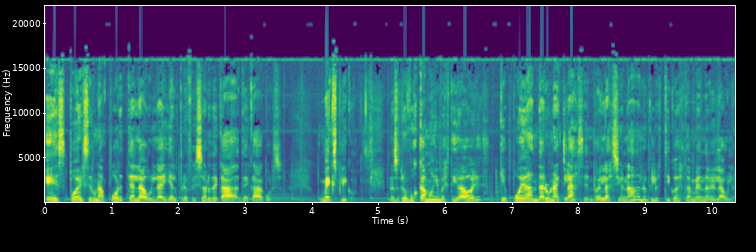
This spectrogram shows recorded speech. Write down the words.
es poder ser un aporte al aula y al profesor de cada, de cada curso. Me explico. Nosotros buscamos investigadores que puedan dar una clase relacionada a lo que los chicos están viendo en el aula.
